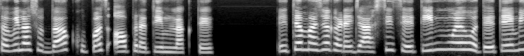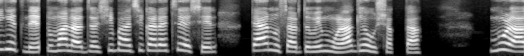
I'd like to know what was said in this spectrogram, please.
चवीला सुद्धा खूपच अप्रतिम लागते. इथे माझ्याकडे जास्तीचे तीन मुळे होते ते मी घेतले. तुम्हाला जशी भाजी करायची असेल त्यानुसार तुम्ही मुळा घेऊ शकता. मुळा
